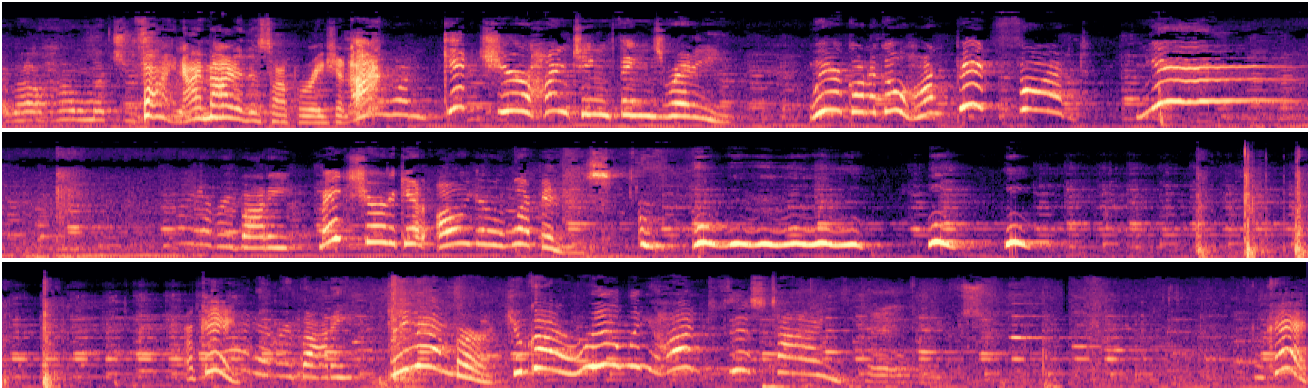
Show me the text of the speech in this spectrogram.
about how much you Fine, sleep. I'm out of this operation. Everyone, get your hunting things ready. We're gonna go hunt Bigfoot. Everybody. Make sure to get all your weapons. Okay, everybody. Remember, you gotta really hunt this time. Okay.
